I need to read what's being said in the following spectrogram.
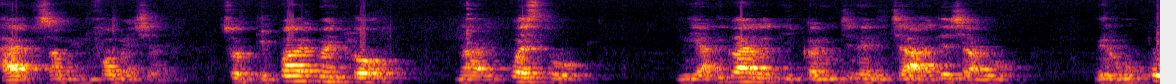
I have some information so డిపార్ట్మెంట్లో నా రిక్వెస్ట్ మీ అధికారులకి ఇక్కడ నుంచి నేను ఇచ్చే ఆదేశాలు మీరు ఉక్కు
